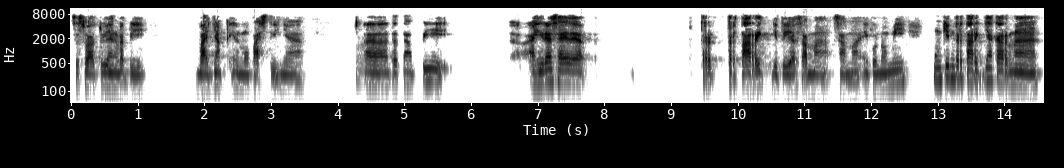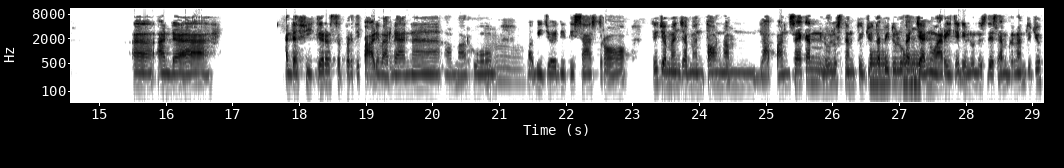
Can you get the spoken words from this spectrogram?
sesuatu yang lebih banyak ilmu pastinya. Eh, tetapi eh, akhirnya saya ter- tertarik gitu ya sama sama ekonomi. Mungkin tertariknya karena eh, ada ada figure seperti Pak Ali Wardana, almarhum, Mm-mm. Pak Bijoy Diti Sastro. Itu zaman-zaman tahun 68. Saya kan lulus 67, tapi dulu kan Januari, jadi lulus Desember 67,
